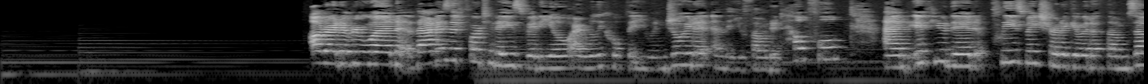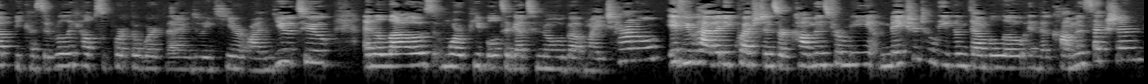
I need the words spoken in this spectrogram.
thank you Alright everyone, that is it for today's video. I really hope that you enjoyed it and that you found it helpful. And if you did, please make sure to give it a thumbs up because it really helps support the work that I'm doing here on YouTube and allows more people to get to know about my channel. If you have any questions or comments for me, make sure to leave them down below in the comment section.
